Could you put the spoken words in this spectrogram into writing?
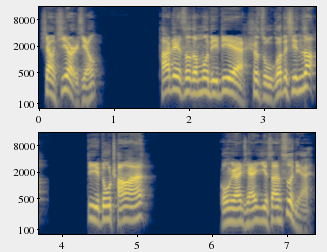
向西而行。他这次的目的地是祖国的心脏——帝都长安。公元前一三四年，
